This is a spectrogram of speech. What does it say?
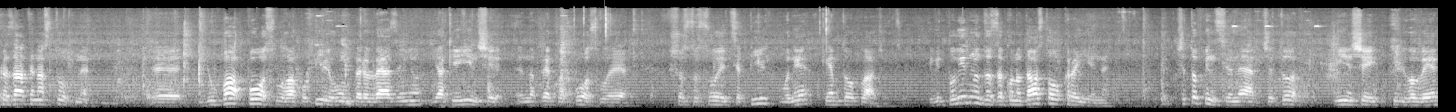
сказати наступне. Е, Люба послуга по пільговому перевезенню, як і інші, наприклад, послуги, що стосуються пільг, вони ким-то оплачуються. Відповідно до законодавства України, чи то пенсіонер, чи то інший пільговик,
